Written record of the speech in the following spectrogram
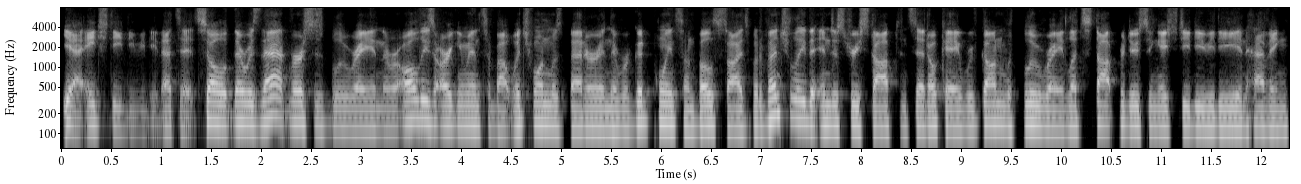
Yeah, HD DVD. That's it. So there was that versus Blu-ray, and there were all these arguments about which one was better, and there were good points on both sides. But eventually, the industry stopped and said, "Okay, we've gone with Blu-ray. Let's stop producing HD DVD and having."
